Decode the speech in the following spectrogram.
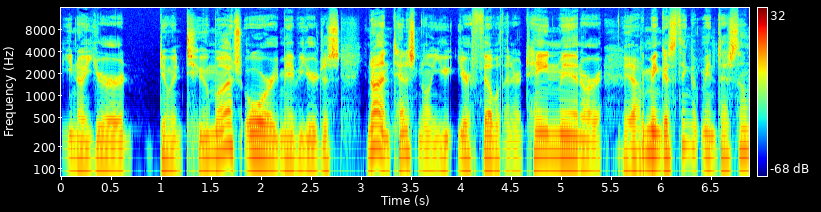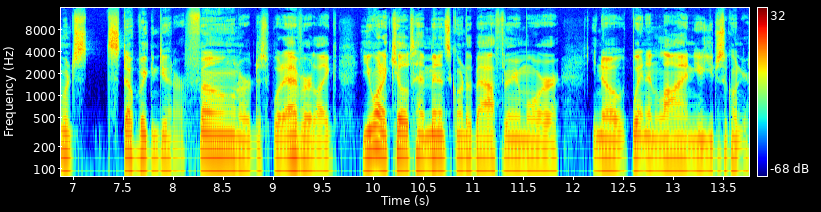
you know you're doing too much, or maybe you're just you're not intentional. You you're filled with entertainment, or Yeah. I mean, because think, I mean, there's so much stuff we can do on our phone or just whatever. Like, you want to kill 10 minutes going to the bathroom or, you know, waiting in line, you, you just go on your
